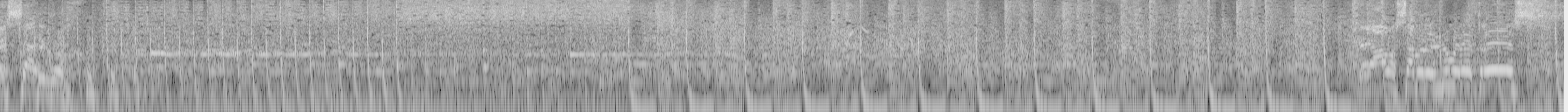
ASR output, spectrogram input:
Es algo. vamos a por el número 3.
